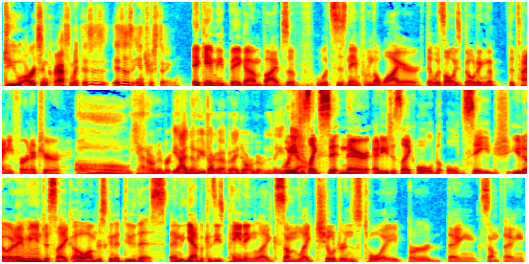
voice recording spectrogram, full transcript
do arts and crafts. I'm like, this is this is interesting. It gave me big um vibes of what's his name from The Wire that was always building the, the tiny furniture. Oh yeah, I don't remember. Yeah, I know who you're talking about, but I don't remember the name. when yeah. he's just like sitting there and he's just like old old sage you know what i mean just like oh i'm just gonna do this and yeah because he's painting like some like children's toy bird thing something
